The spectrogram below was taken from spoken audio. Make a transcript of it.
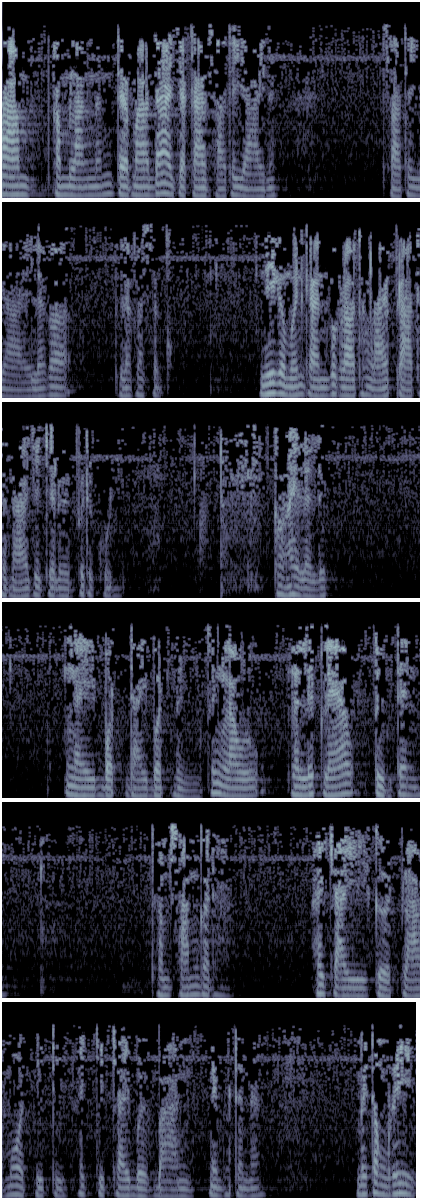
ตามกำลังนั้นแต่มาได้จากการสาธยายนะ สาธยายแล้วก็แล้วก็สงบนี่ก็เหมือนกันพวกเราทั้งหลายปรารถนาจะเจริญพุทธคุณ ก็ให้ระลึก ในบทใดบทหนึ่ง ซึ่งเราระลึกแล้วตื่นเต้น ทำซ้ำก็ได้ ให้ใจเกิดปลาโมดปิติ ให้จิตใจเบิกบานในบทนั้นไม่ต้องรีบ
